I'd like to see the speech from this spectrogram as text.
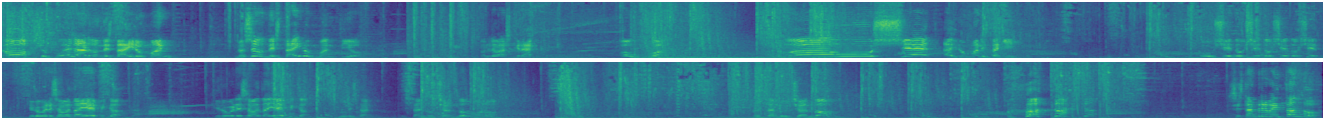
¡No! ¿Se puede saber dónde está Iron Man? No sé dónde está Iron Man, tío ¿Dónde vas, crack? Oh, fuck shit Iron Man está aquí Oh, shit, oh, shit, oh, shit, oh, shit Quiero ver esa batalla épica Quiero ver esa batalla épica ¿Dónde están? ¿Están luchando o no? ¿No están luchando? ¡Se están reventando!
